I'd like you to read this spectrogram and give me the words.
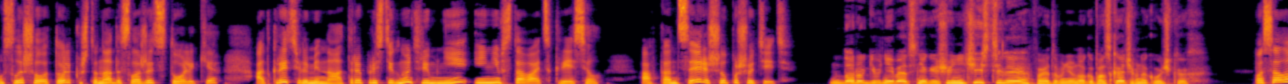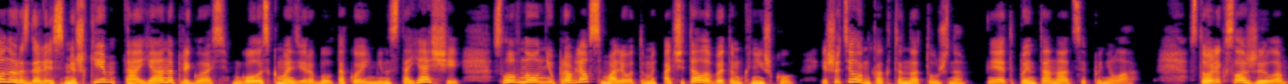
Услышала только, что надо сложить столики, открыть иллюминаторы, пристегнуть ремни и не вставать с кресел. А в конце решил пошутить. Дороги в небе от снега еще не чистили, поэтому немного поскачем на кочках. По салону раздались смешки, а я напряглась. Голос командира был такой ненастоящий, словно он не управлял самолетом, а читал об этом книжку. И шутил он как-то натужно. Я это по интонации поняла. Столик сложила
